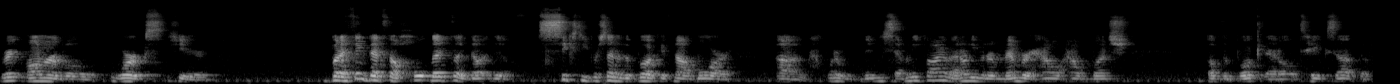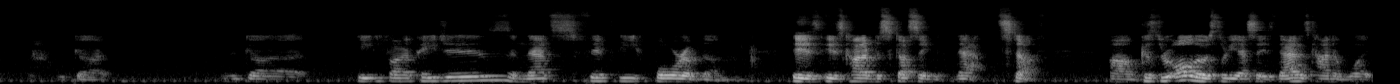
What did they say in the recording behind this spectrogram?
very honorable works here. But I think that's the whole. That's like the sixty percent of the book, if not more. Um, what are maybe seventy five? I don't even remember how how much of the book that all takes up. The, we've got we've got eighty five pages, and that's fifty four of them is is kind of discussing that stuff. Because um, through all those three essays, that is kind of what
